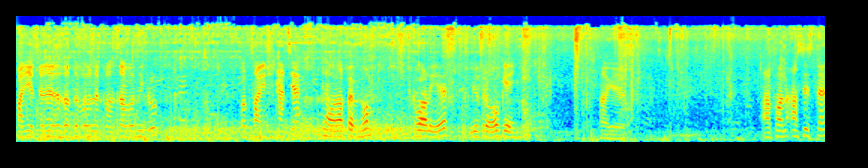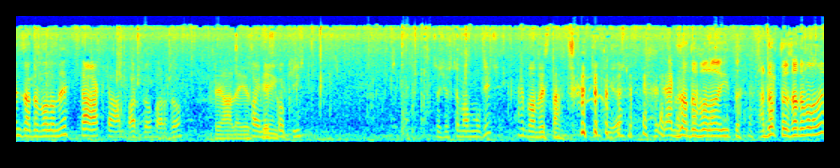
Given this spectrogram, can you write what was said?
Panie trenerze, zadowolony pan z zawodników? Pod kwalifikację? No na pewno. Kwal jest, jutro ogień. Tak jest. A pan asystent zadowolony? Tak, tak, bardzo, bardzo. Ty, ale jest Fajne piękny. skoki. Coś jeszcze mam mówić? Chyba wystarczy. Dziękuję. Jak zadowolony to... A doktor zadowolony?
